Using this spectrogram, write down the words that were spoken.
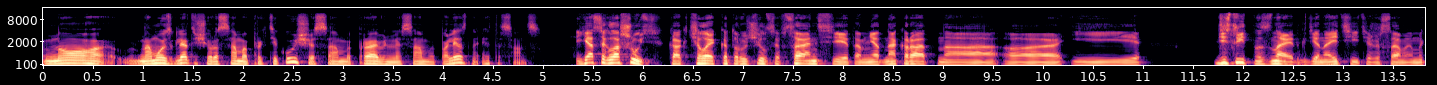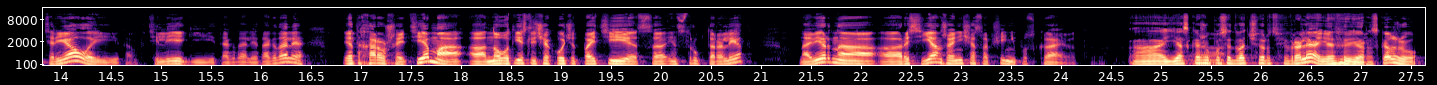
Но, на мой взгляд, еще раз, самое практикующее, самое правильное, самое полезное — это САНС. Я соглашусь, как человек, который учился в Сансе там неоднократно э, и действительно знает, где найти те же самые материалы, и там в телеге, и так далее, и так далее. Это хорошая тема, а, но вот если человек хочет пойти с инструктора лет, наверное, а, россиян же они сейчас вообще не пускают. А, Я скажу, А. после 24 февраля я, я расскажу.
